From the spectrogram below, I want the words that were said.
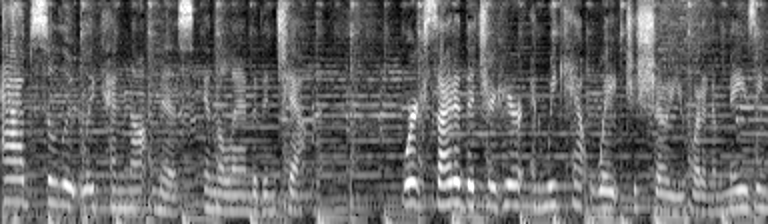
absolutely cannot miss in the land of enchantment. We're excited that you're here, and we can't wait to show you what an amazing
